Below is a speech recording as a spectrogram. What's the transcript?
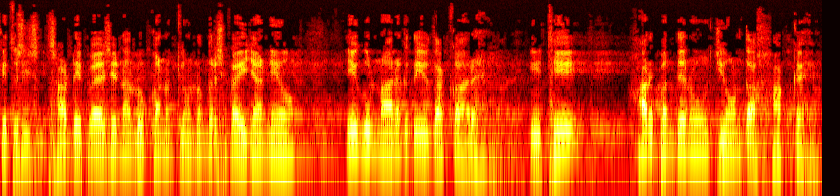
ਕਿ ਤੁਸੀਂ ਸਾਡੇ ਪੈਸੇ ਨਾਲ ਲੋਕਾਂ ਨੂੰ ਕਿਉਂ ਲੰਗਰ ਛਕਾਈ ਜਾਂਦੇ ਹੋ? ਇਹ ਗੁਰੂ ਨਾਨਕ ਦੇਵ ਦਾ ਘਰ ਹੈ। ਇੱਥੇ ਹਰ ਬੰਦੇ ਨੂੰ ਜਿਉਣ ਦਾ ਹੱਕ ਹੈ।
